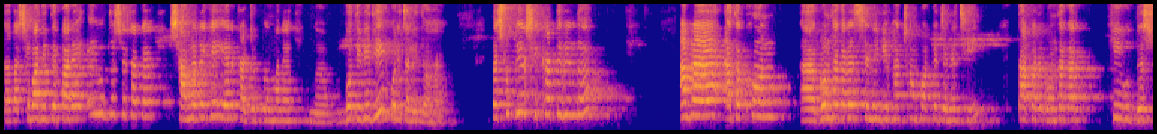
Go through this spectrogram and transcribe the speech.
তারা সেবা দিতে পারে, এই উদ্দেশ্যটাকে সামনে রেখেই এর কার্যক্রম মানে গতিবিধি পরিচালিত হয়। তা সুপ্রিয় শিক্ষার্থীবৃন্দ, আমরা এতক্ষণ গ্রন্থাগারের শ্রেণি বিভাগ সম্পর্কে জেনেছি, তারপরে গ্রন্থাগার কি উদ্দেশ্য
